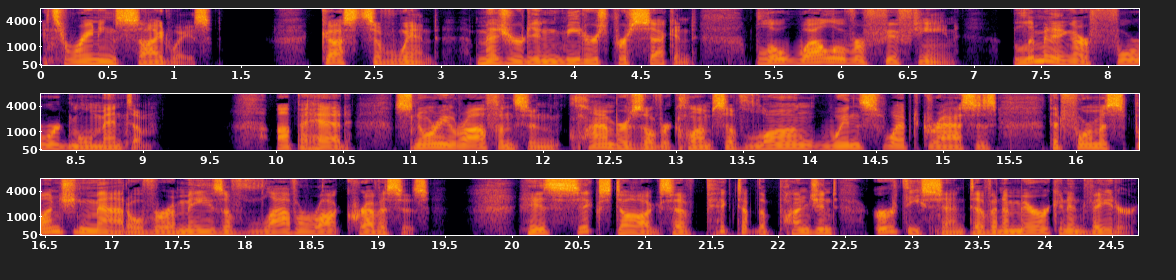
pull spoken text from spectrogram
it's raining sideways. Gusts of wind, measured in meters per second, blow well over 15, limiting our forward momentum. Up ahead, Snorri Rafnsson clambers over clumps of long, windswept grasses that form a spongy mat over a maze of lava rock crevices. His six dogs have picked up the pungent, earthy scent of an American invader.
